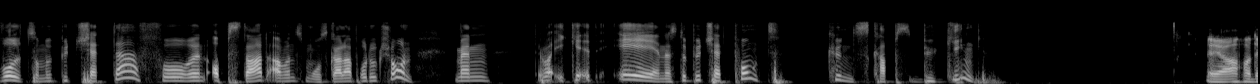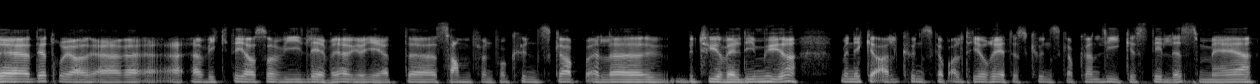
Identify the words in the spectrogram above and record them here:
voldsomme budsjetter for en oppstart av en småskalaproduksjon. Men det var ikke et eneste budsjettpunkt kunnskapsbygging. Ja, og det, det tror jeg er, er, er, viktig. Altså, vi lever jo i et uh, samfunn hvor kunnskap eller, betyr veldig mye. Men ikke all kunnskap, all teoretisk kunnskap kan likestilles med,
